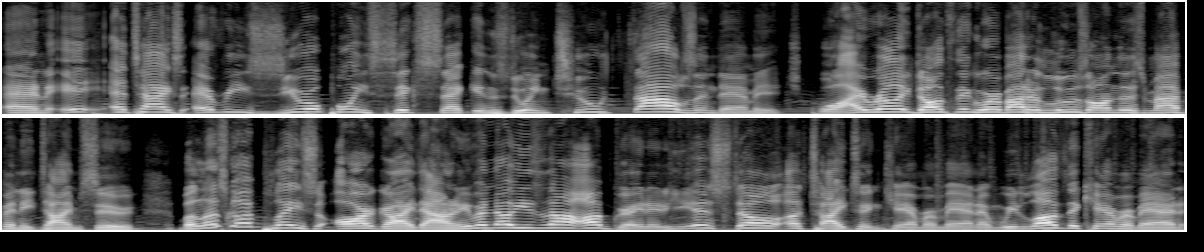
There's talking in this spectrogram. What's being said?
And it attacks every 0.6 seconds, doing 2,000 damage. Well, I really don't think we're about to lose on this map anytime soon. But let's go and place our guy down. Even though he's not upgraded, he is still a Titan cameraman. And we love the cameraman.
